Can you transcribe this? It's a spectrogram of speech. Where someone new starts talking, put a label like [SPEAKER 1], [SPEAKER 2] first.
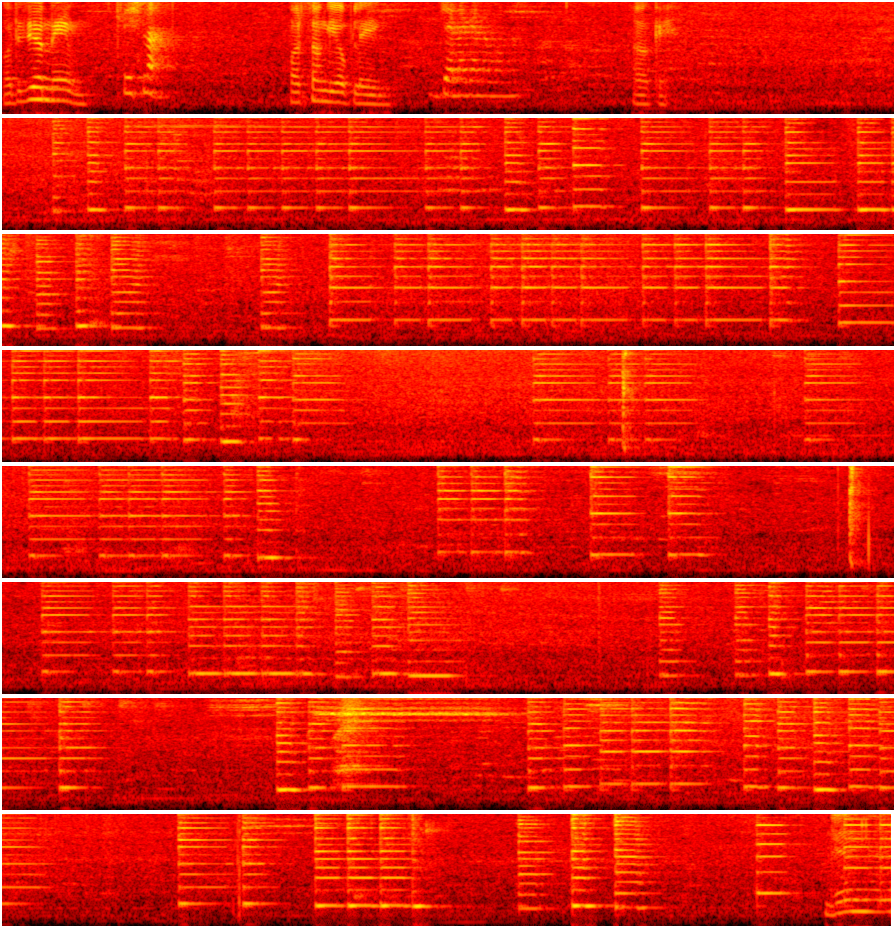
[SPEAKER 1] What is your name?
[SPEAKER 2] Krishna,
[SPEAKER 1] What song you are playing?
[SPEAKER 2] Janaganamana.
[SPEAKER 1] Okay. Jana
